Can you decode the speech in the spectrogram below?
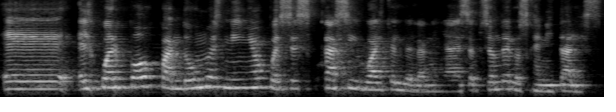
eh, el cuerpo cuando uno es niño, pues es casi igual que el de la niña, a excepción de los genitales.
